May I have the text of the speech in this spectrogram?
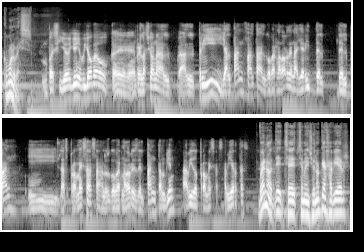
¿Cómo lo ves? Pues yo, yo, yo veo que en relación al, PRI y al PAN, falta el gobernador de Nayarit del, del PAN, y las promesas a los gobernadores del PAN también. Ha habido promesas abiertas. Bueno, se, se, mencionó que a Javier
